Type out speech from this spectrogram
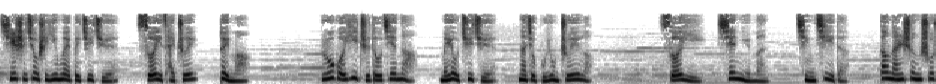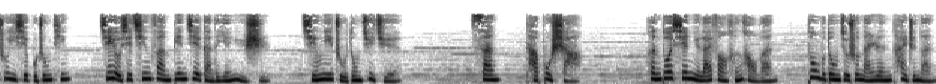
其实就是因为被拒绝，所以才追，对吗？如果一直都接纳，没有拒绝。那就不用追了。所以，仙女们，请记得，当男生说出一些不中听且有些侵犯边界感的言语时，请你主动拒绝。三，他不傻。很多仙女来访很好玩，动不动就说男人太直男，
